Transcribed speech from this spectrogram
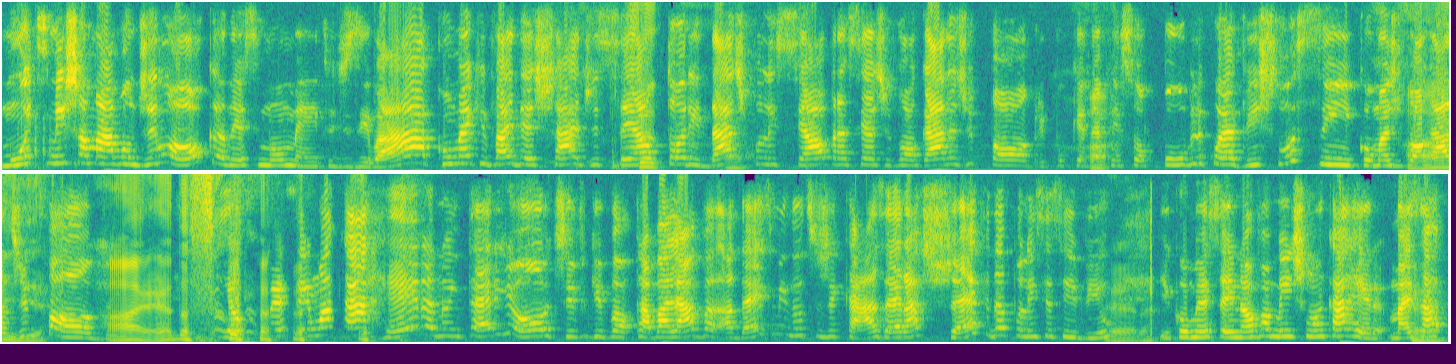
Muitos me chamavam de louca nesse momento, diziam: ah, como é que vai deixar de ser Você... autoridade policial para ser advogada de pobre? Porque ah. defensor público é visto assim, como advogado Ai, de pobre. Ah, é da sua... Eu comecei uma carreira no interior, tive que trabalhava a 10 minutos de casa, era chefe da Polícia Civil era. e comecei novamente uma carreira. Mas é. a,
